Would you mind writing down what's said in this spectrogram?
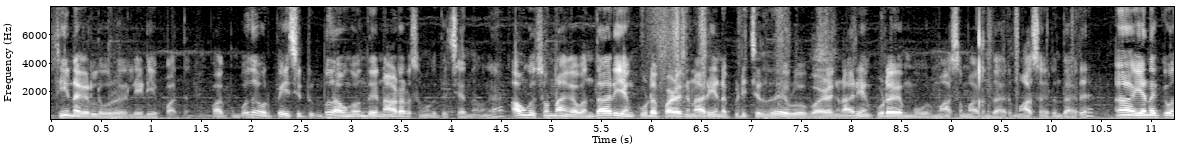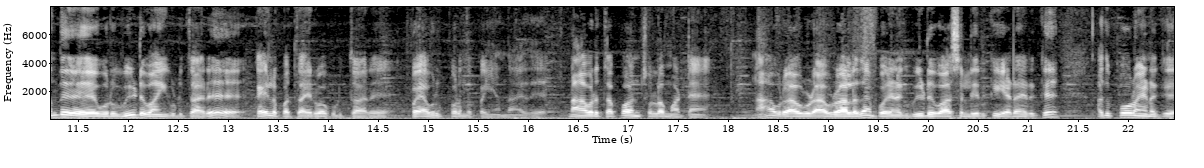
தீநகரில் நகரில் ஒரு லேடியை பார்த்தேன். பார்க்கும்போது அவர் பேசிகிட்டு இருக்கும்போது அவங்க வந்து நாடார் சமூகத்தை சேர்ந்தவங்க. அவங்க சொன்னாங்க வந்தார் என் கூட பழகினார் என்னை பிடிச்சிருந்தது பழகினார் என் கூட ஒரு மாதமாக இருந்தார் மாதம் இருந்தார். எனக்கு வந்து ஒரு வீடு வாங்கி கொடுத்தாரு கையில் பத்தாயிரரூபா கொடுத்தாரு. இப்போ அவருக்கு பிறந்த பையன் தான் இது. நான் அவர் தப்பான்னு சொல்ல மாட்டேன். நான் அவர் அவரோட அவரால் தான் இப்போ எனக்கு வீடு வாசல் இருக்குது இடம் இருக்குது அது போகிறோம் எனக்கு.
